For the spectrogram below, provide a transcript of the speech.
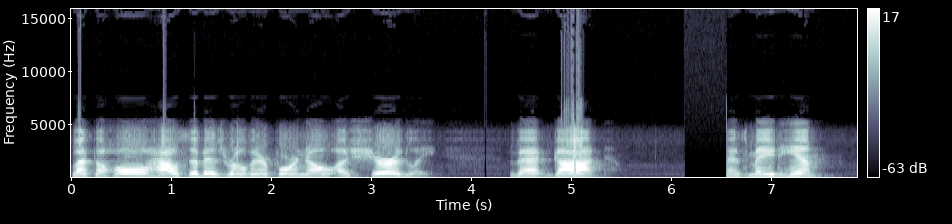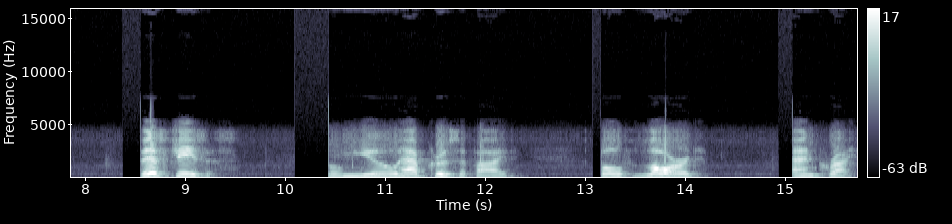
Let the whole house of Israel therefore know assuredly that God has made him, this Jesus, whom you have crucified, both Lord and Christ.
